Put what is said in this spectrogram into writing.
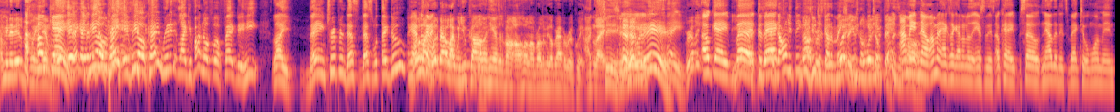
I mean, it is between them. but- Okay. That If, if he to do with okay, if he okay with it, like if I know for a fact that he like they ain't tripping, that's that's what they do. Okay, I'm Well, like, gonna- what about like when you call her and he answers the phone? Oh, hold on, bro. Let me go grab it real quick. I, like, shit, it is what it is. Hey, really? Okay, but yeah, because back- the only thing Nah, is you just got to make sure you- you don't get do your you think? feelings I mean, no, I'm gonna act like I don't know the answer to this. Okay, so now that it's back to a woman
